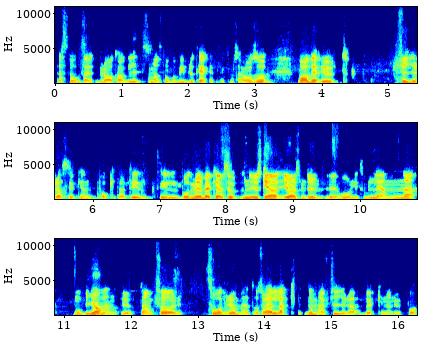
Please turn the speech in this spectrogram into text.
jag stod där ett bra tag, lite som man stod på biblioteket. Liksom, så här. Och så Mm. valde jag ut fyra stycken pocketar till, till både mig och Becka. Så nu ska jag göra som du eh, och liksom lämna mobilen utanför sovrummet. Och så har jag lagt de här fyra böckerna nu på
